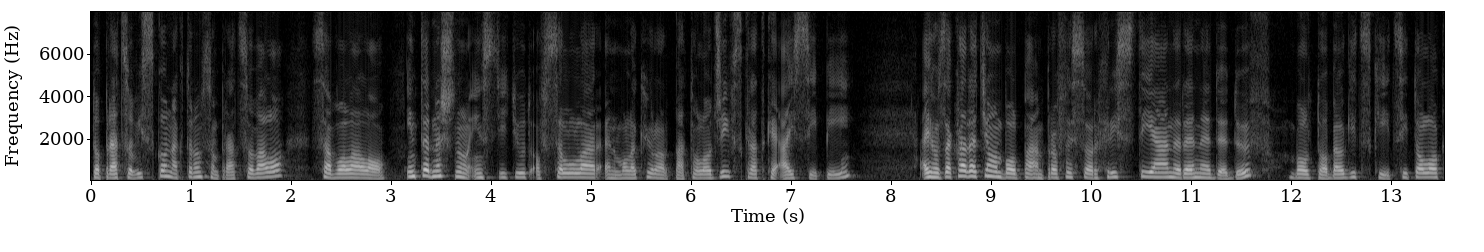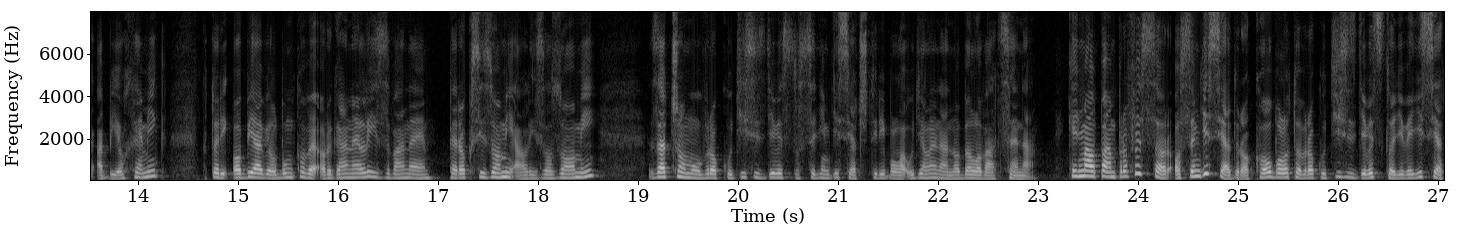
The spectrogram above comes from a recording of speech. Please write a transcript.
to pracovisko, na ktorom som pracovalo, sa volalo International Institute of Cellular and Molecular Pathology, v skratke ICP. A jeho zakladateľom bol pán profesor Christian René de Duff. Bol to belgický cytolog a biochemik, ktorý objavil bunkové organely zvané peroxizómy a lizozómy, za čo mu v roku 1974 bola udelená Nobelová cena. Keď mal pán profesor 80 rokov, bolo to v roku 1997,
